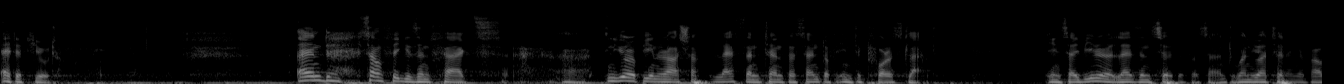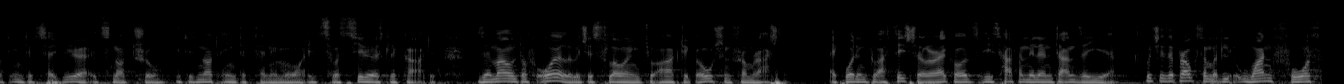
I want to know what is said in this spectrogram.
attitude. And some figures and facts. Uh, in European Russia, less than 10% of intact forest left. In Siberia, less than 30%. When you are telling about intact Siberia, it's not true. It is not intact anymore. It was seriously carted. The amount of oil which is flowing to Arctic Ocean from Russia, according to official records, is half a million tons a year, which is approximately one-fourth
